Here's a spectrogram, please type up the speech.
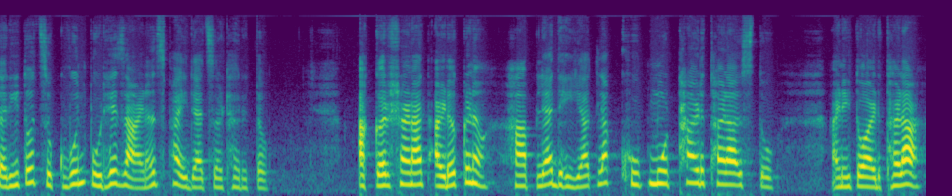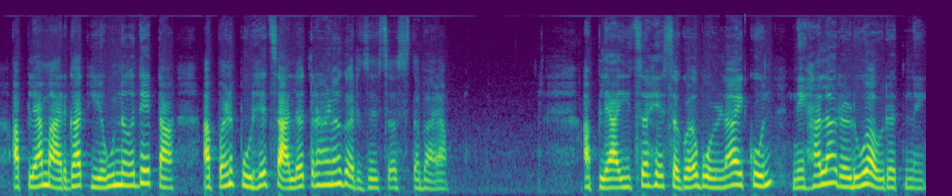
तरी तो चुकवून पुढे जाणंच फायद्याचं ठरतं. आकर्षणात अडकणं हा आपल्या ध्येयातला खूप मोठा अडथळा असतो. आणि तो अडथळा आपल्या मार्गात येऊ न देता आपण पुढे चालत राहणं गरजेचं असतं बाळा. आपल्या आईचं हे सगळं बोलणं ऐकून नेहाला रडू आवरत नाही.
